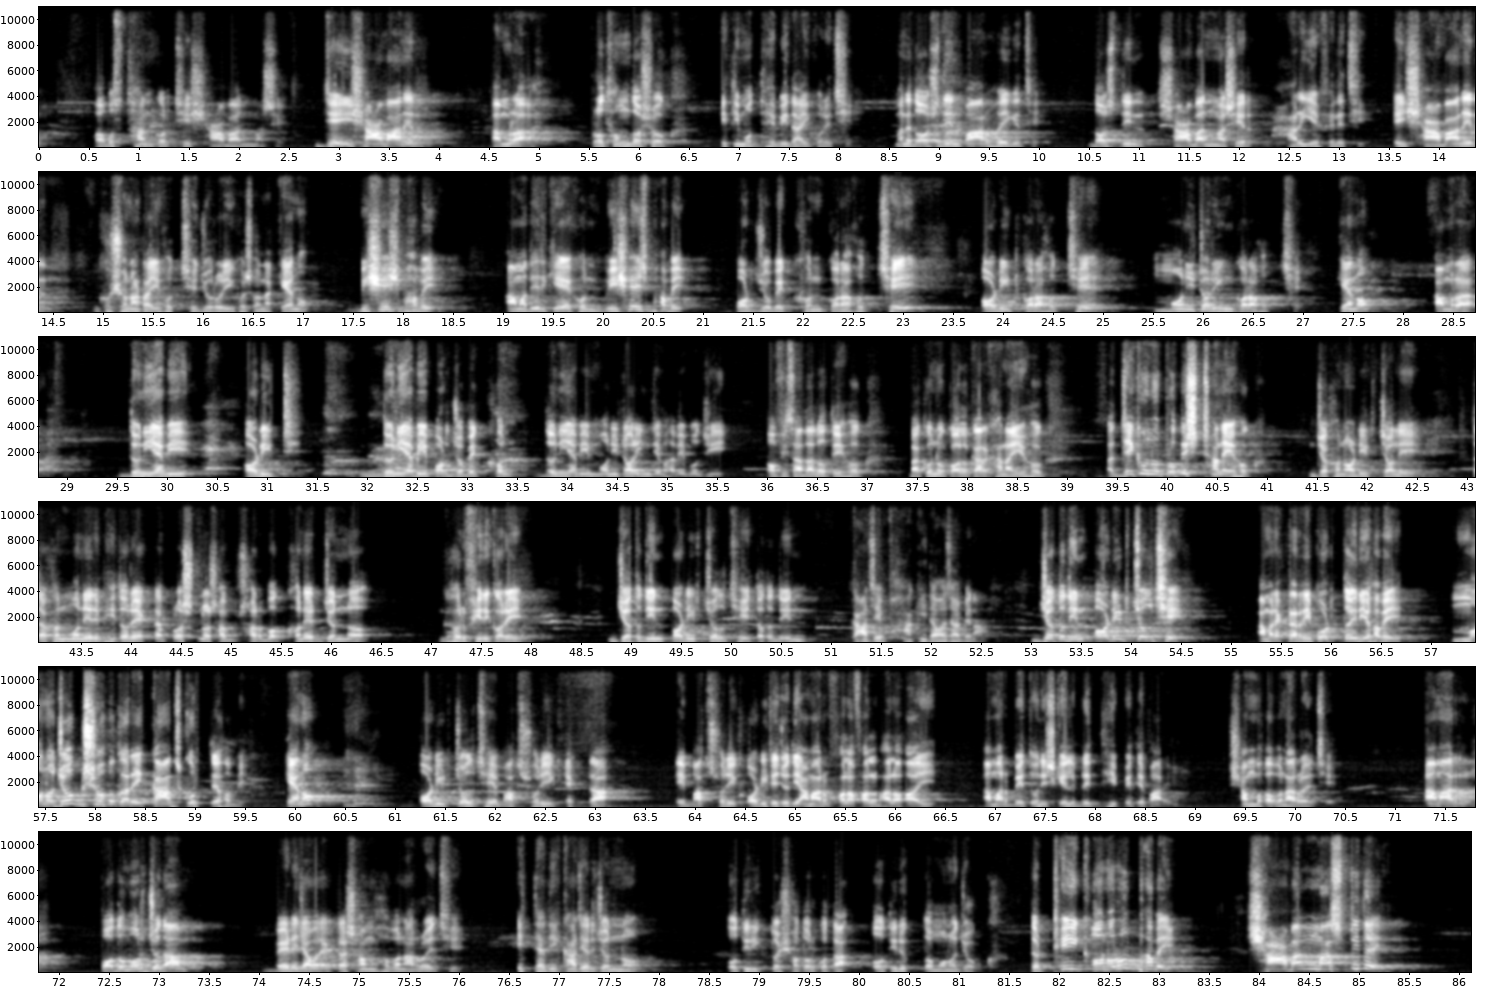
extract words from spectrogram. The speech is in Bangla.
অবস্থান করছি শাবান মাসে। যেই শাবানের আমরা প্রথম দশক ইতিমধ্যে বিদায় করেছি মানে দশ দিন পার হয়ে গেছে, দশ দিন শাবান মাসের হারিয়ে ফেলেছি। এই শাবানের ঘোষণাটাই হচ্ছে জরুরি ঘোষণা। কেন? বিশেষভাবে আমাদেরকে এখন বিশেষভাবে পর্যবেক্ষণ করা হচ্ছে, অডিট করা হচ্ছে, মনিটরিং করা হচ্ছে। কেন? আমরা দুনিয়াবি অডিট, দুনিয়াবি পর্যবেক্ষণ, দুনিয়াবি মনিটরিং যেভাবে বুঝি, অফিস আদালতে হোক বা কোনো কলকারখানায় হোক যে কোনো প্রতিষ্ঠানে হোক, যখন অডিট চলে তখন মনের ভিতরে একটা প্রশ্ন সব সর্বক্ষণের জন্য ঘোরফির করে, যতদিন অডিট চলছে, ততদিন কাজে ফাঁকি দেওয়া যাবে না। যতদিন অডিট চলছে, আমার একটা রিপোর্ট তৈরি হবে, মনোযোগ সহকারে কাজ করতে হবে। কেন? অডিট চলছে, বাৎসরিক একটা, এই বাৎসরিক অডিটে যদি আমার ফলাফল ভালো হয়, আমার বেতন স্কেল বৃদ্ধি পেতে পারে। সম্ভাবনা রয়েছে। আমার পদমর্যাদা বেড়ে যাওয়ার একটা সম্ভাবনা রয়েছে। ইত্যাদি কাজের জন্য অতিরিক্ত সতর্কতা, অতিরিক্ত মনোযোগ। তো ঠিক অনুরূপভাবে সাবান মাসটিতে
